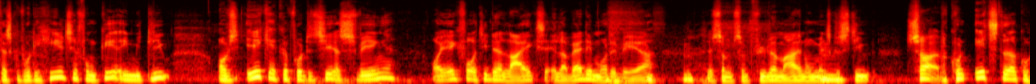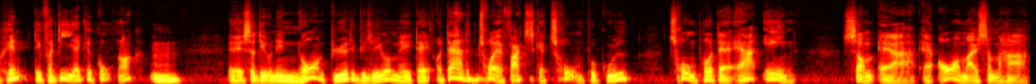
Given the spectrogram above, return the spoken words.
der skal få det hele til at fungere i mit liv, og hvis ikke jeg kan få det til at svinge, og jeg ikke får de der likes, eller hvad det måtte være, som, som fylder meget i nogle menneskers liv, så er der kun ét sted at gå hen. Det er fordi, jeg ikke er god nok. Mm. Så det er jo en enorm byrde, vi lever med i dag. Og der er det, tror jeg faktisk, at troen på Gud, troen på, at der er en, som er, er over mig, som har...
